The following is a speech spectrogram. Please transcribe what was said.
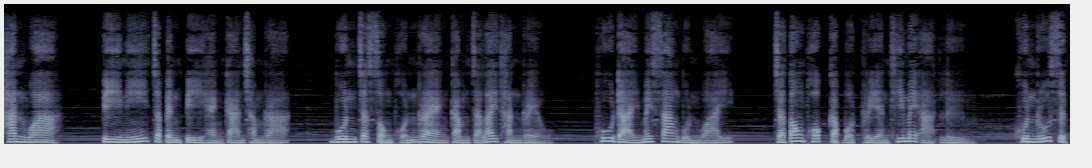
ท่านว่า ปีนี้จะเป็นปีแห่งการชำระ บุญจะส่งผลแรงกรรมจะไล่ทันเร็ว ผู้ใดไม่สร้างบุญไว้ จะต้องพบกับบทเรียนที่ไม่อาจลืม คุณรู้สึก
